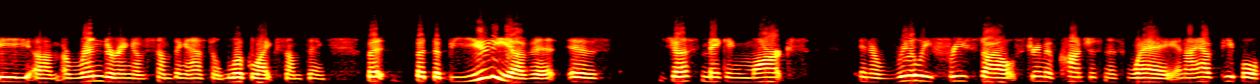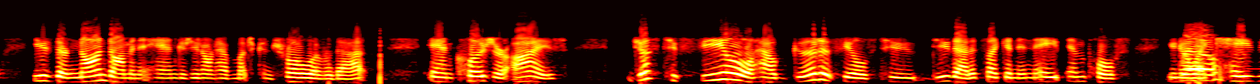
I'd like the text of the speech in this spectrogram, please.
be um, a rendering of something, it has to look like something. But but the beauty of it is just making marks in a really freestyle stream of consciousness way. And I have people use their non-dominant hand because you don't have much control over that, and close your eyes just to feel how good it feels to do that. It's like an innate impulse, you know, Well- like cave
